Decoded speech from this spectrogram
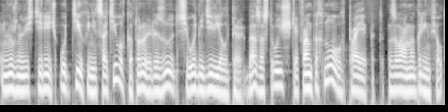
нужно вести речь о тех тех инициативах, которые реализуют сегодня девелоперы, да, застройщики в рамках новых проектов, так называемый Greenfield.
